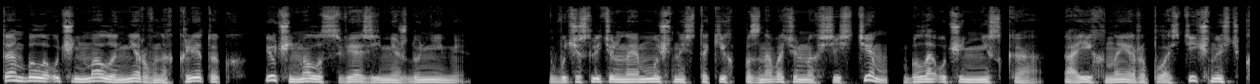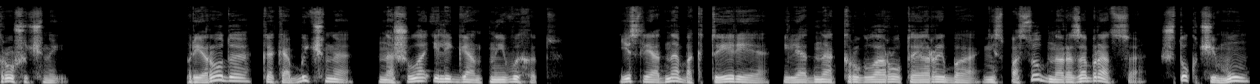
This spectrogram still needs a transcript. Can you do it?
Там было очень мало нервных клеток и очень мало связей между ними. Вычислительная мощность таких познавательных систем была очень низка, а их нейропластичность крошечной. Природа, как обычно, нашла элегантный выход. Если одна бактерия или одна круглоротая рыба не способна разобраться, что к чему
